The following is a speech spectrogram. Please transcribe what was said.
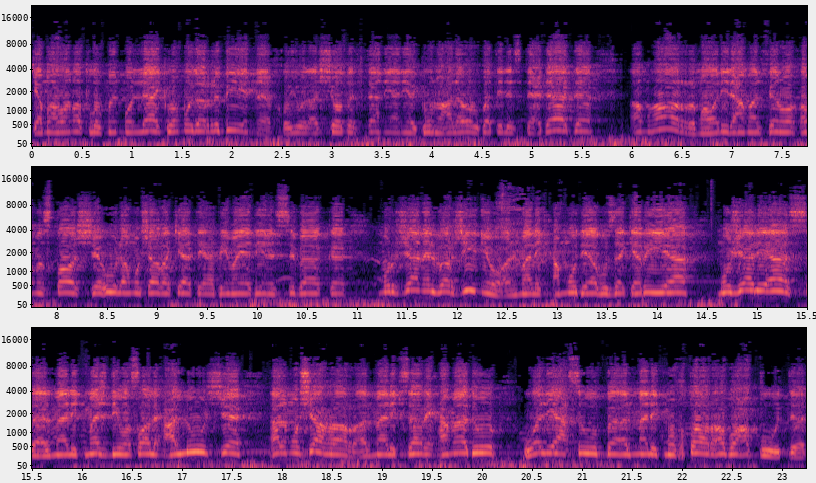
كما ونطلب من ملاك ومدربين خيول الشوط الثاني أن يكونوا على أهبة الاستعداد. أمهار مواليد عام 2015 أولى مشاركاتها في ميادين السباق. مرجان البرجينيو الملك حمودي أبو زكريا مجالي أس الملك مجدي وصالح علوش المشهر الملك ساري حمادو واليعسوب الملك مختار أبو عبود.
